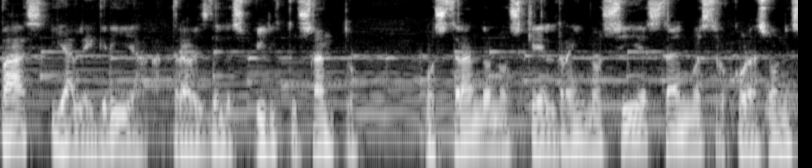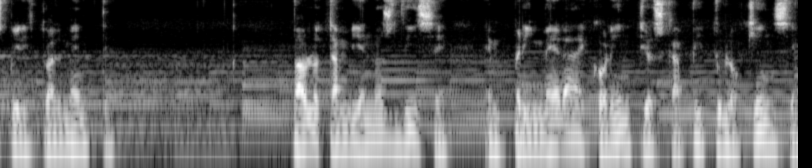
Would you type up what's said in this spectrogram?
paz y alegría a través del Espíritu Santo, mostrándonos que el reino sí está en nuestro corazón espiritualmente Pablo también nos dice en Primera de Corintios capítulo 15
